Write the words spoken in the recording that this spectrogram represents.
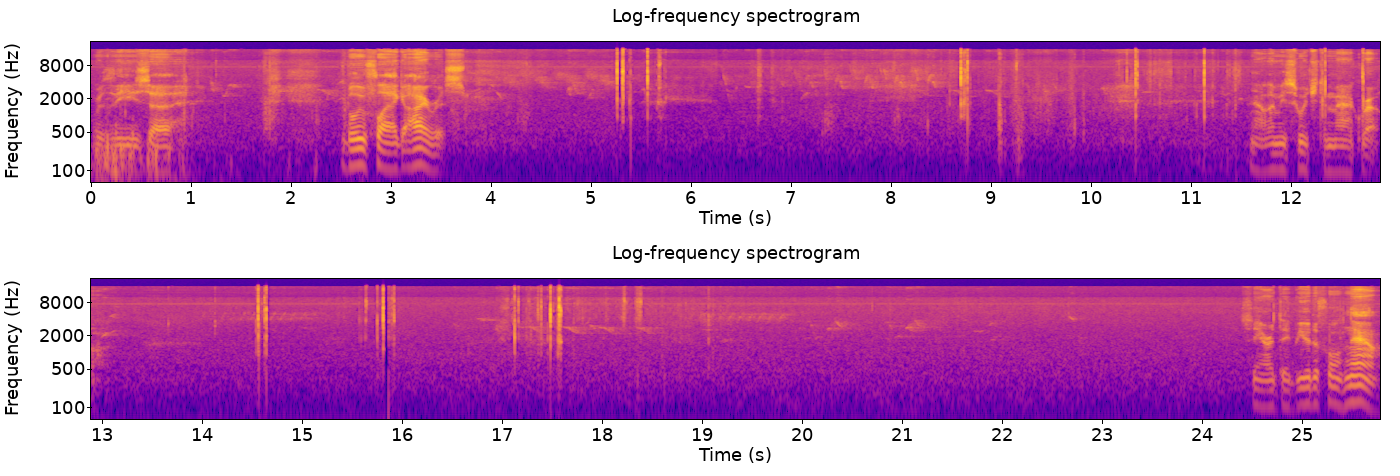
were these uh, blue flag iris. Now let me switch to macro. See, aren't they beautiful? Now,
